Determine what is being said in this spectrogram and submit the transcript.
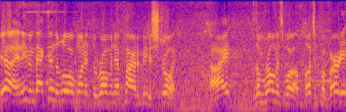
Yeah, and even back then the Lord wanted the Roman Empire to be destroyed. Alright? Them Romans were a bunch of perverted,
